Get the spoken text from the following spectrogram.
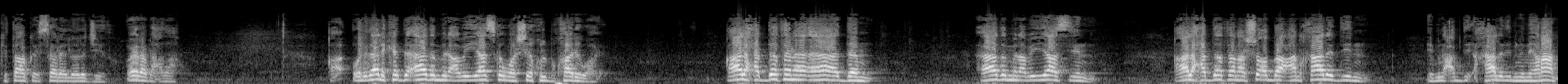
kitaabka iskale loola jeedo. Wayna dhacdaa. Walidalika hadda aadam bin abi yaaskan waa sheikh lbukhaari waayo qaala xadathana aadam. Aadam bin abi yaasin. Qaala xadathana shucba can khalidin ibn abd khalid ibn mihraan.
